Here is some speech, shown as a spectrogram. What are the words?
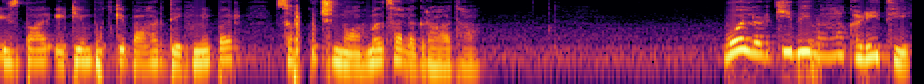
इस बार एटीएम बूथ के बाहर देखने पर सब कुछ नॉर्मल सा लग रहा था। वह लड़की भी वहाँ खड़ी थी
